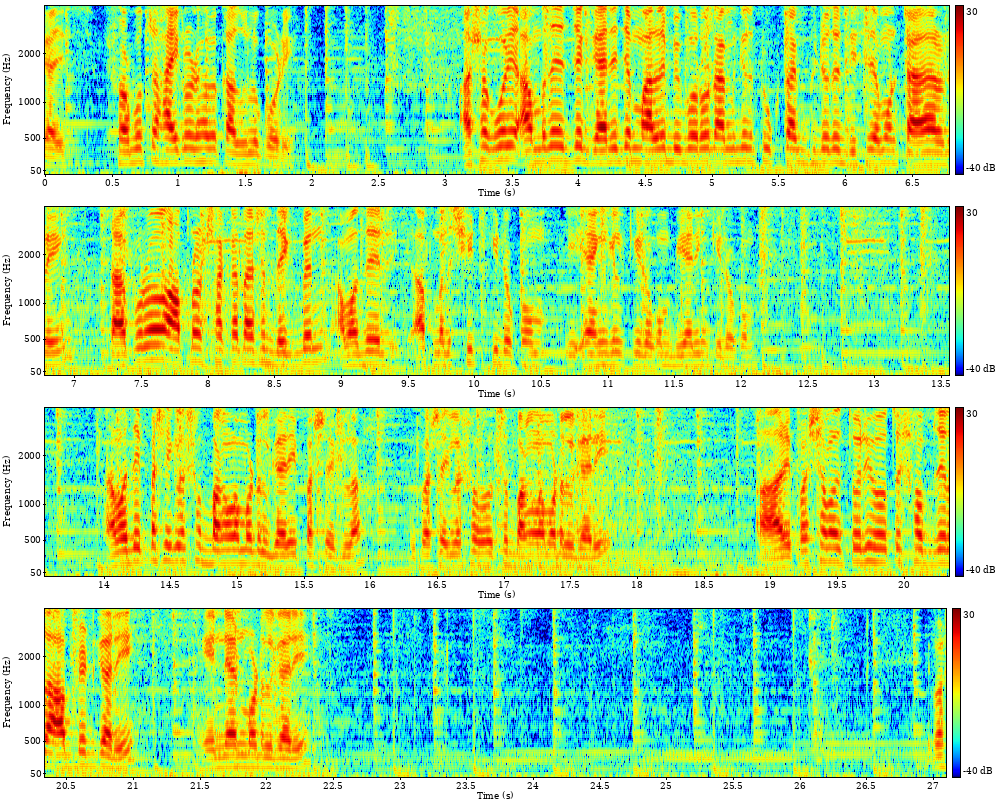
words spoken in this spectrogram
গাইস সর্বোচ্চ হাই কোয়ালিটিভাবে কাজগুলো করি। আশা করি আমাদের যে গাড়ির যে মালের বিবরণ আমি কিন্তু টুকটাক ভিডিওতে দিছি, যেমন টায়ার রিং তারপরেও আপনার সাক্ষাৎ এসে দেখবেন আমাদের, আপনাদের সিট কীরকম অ্যাঙ্গেল কীরকম বিয়ারিং কীরকম। আমাদের পাশে এগুলো সব বাংলা মডেল গাড়ি পাশে এগুলো। এই পাশে এগুলো সব হচ্ছে বাংলা মডেল গাড়ি। আর এই পাশে আমাদের তৈরি হচ্ছে সব জেলা আপডেট গাড়ি ইন্ডিয়ান মডেল গাড়ি। এবার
